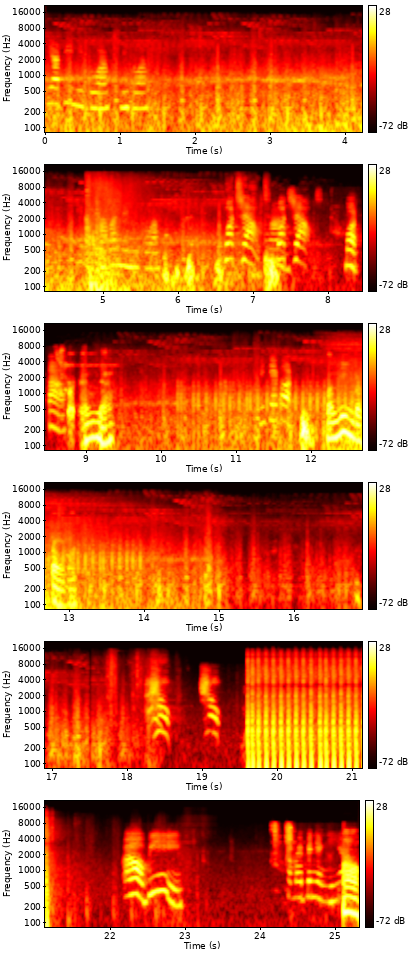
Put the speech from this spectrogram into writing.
พี่อาพี่มีตัว มีตัวที่หลังคาบ้านแดงมีตัว Watch out! Wow. Watch out! บอดเปล่า เอ้ยเดี๋ยวไม่ใช่บอด มันวิ่งแปลกๆวะ Help! Help! อ้าวพี่ทำไมเป็นอย่างนี้อะอ้าว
